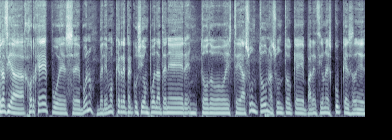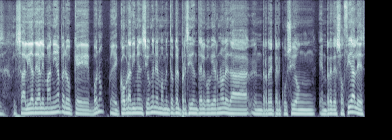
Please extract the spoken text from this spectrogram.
Gracias, Jorge. Pues eh, bueno, veremos qué repercusión pueda tener en todo este asunto, un asunto que parecía un scoop que salía de Alemania, pero que bueno, eh, cobra dimensión en el momento que el presidente del gobierno le da mm, repercusión en redes sociales.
